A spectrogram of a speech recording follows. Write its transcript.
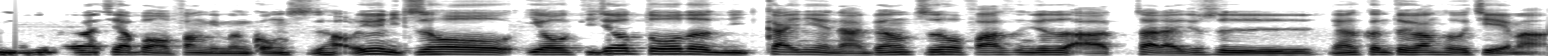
没关系，要帮我放你们公司好了，因为你之后有比较多的你概念啊，比方之后发生就是啊，再来就是你要跟对方和解嘛，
